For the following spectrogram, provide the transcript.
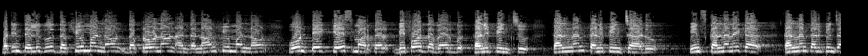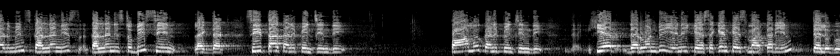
but in Telugu, the human noun, the pronoun and the non-human noun won't take case marker before the verb kanipinchu. Kannan kanipinchadu means kannane kannan kanipinchadu means kannan is kannan is to be seen like that. Sita kanipinchindi. పాము కనిపించింది here there won't be any case, second case marker in Telugu.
